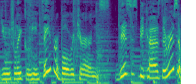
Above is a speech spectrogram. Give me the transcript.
usually glean favorable returns. This is because there is a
